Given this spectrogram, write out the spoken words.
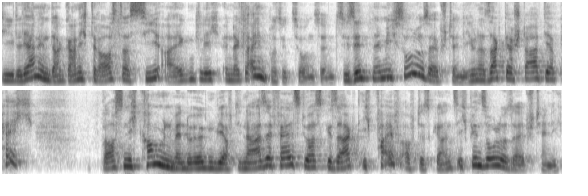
die lernen da gar nicht daraus, dass sie eigentlich in der gleichen Position sind. Sie sind nämlich solo selbstständig. Und da sagt der Staat, ja Pech, brauchst nicht kommen, wenn du irgendwie auf die Nase fällst. Du hast gesagt, ich pfeife auf das Ganze, ich bin solo selbstständig.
